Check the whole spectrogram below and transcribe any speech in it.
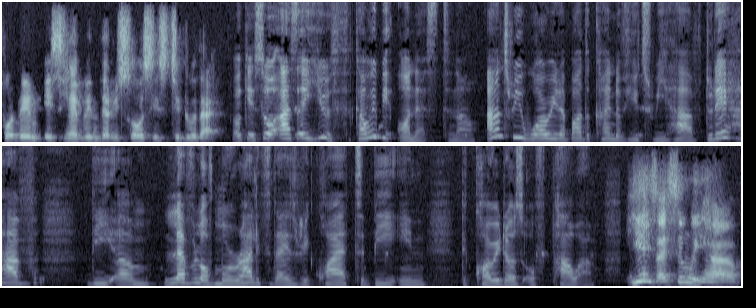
for them is having the resources to do that. Okay, so as a youth, can we be honest now? Aren't we worried about the kind of youth we have? Do they have the um, level of morality that is required to be in the corridors of power? Yes, I think we have.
